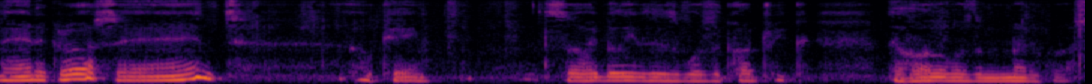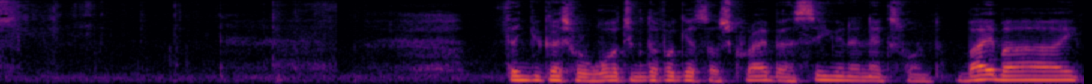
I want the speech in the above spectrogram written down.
Metagross, and. Okay, so I believe this was a card trick. The holo was the Metagross. Thank you guys for watching. Don't forget to subscribe and see you in the next one. Bye bye.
